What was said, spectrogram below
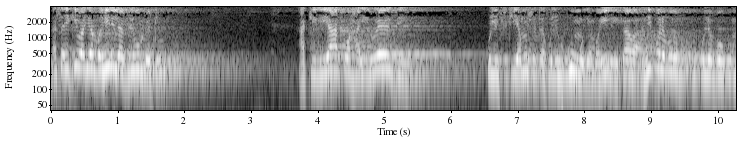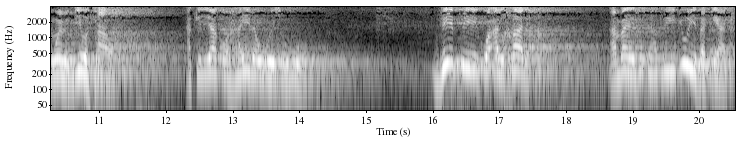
Sasa ikiwa jambo hili la viumbe tu akili yako haiwezi kulifikia mwisho hata kulihukumu jambo hili ikawa hivyo unavyohukumu wewe ndio sawa. Akili yako haina uwezo huo. Vipi kwa al-Khaliq ambaye sisi hatuijui dhati yake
